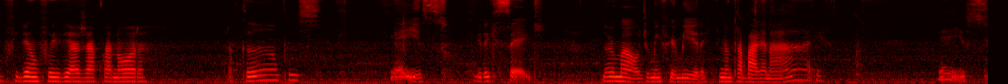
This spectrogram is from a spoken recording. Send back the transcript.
O filhão foi viajar com a Nora pra Campos. E é isso. Vida que segue. Normal de uma enfermeira que não trabalha na área. É isso.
